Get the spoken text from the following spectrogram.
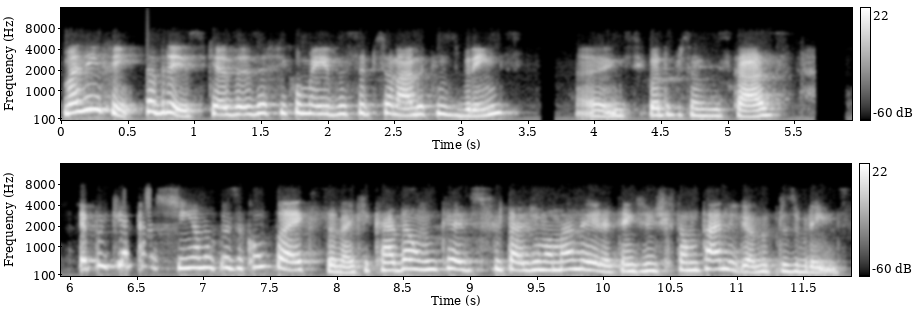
Mas enfim, sobre isso, que às vezes eu fico meio decepcionada com os brindes, é, em 50% dos casos. É porque a caixinha é uma coisa complexa, né? Que cada um quer desfrutar de uma maneira. Tem gente que não tá ligando pros brindes.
